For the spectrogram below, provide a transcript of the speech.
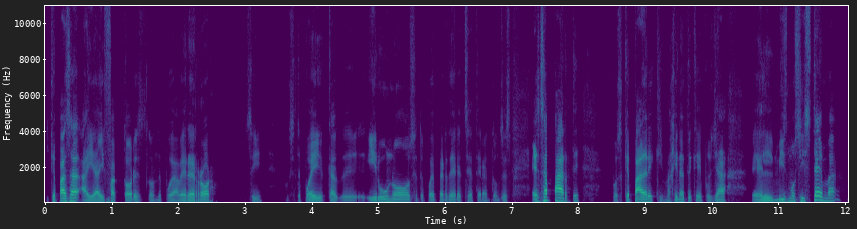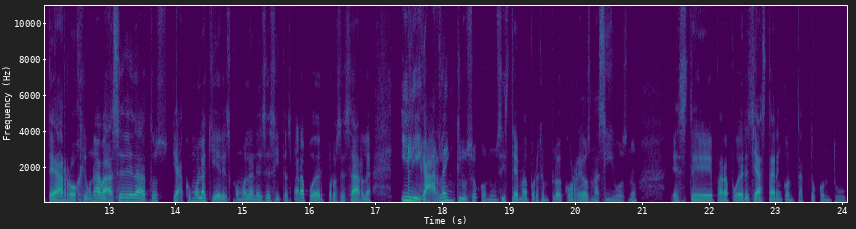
¿Y qué pasa? Ahí hay factores donde puede haber error, ¿sí? Pues se te puede ir, eh, ir uno, se te puede perder, etcétera. Entonces, esa parte pues qué padre que imagínate que pues ya el mismo sistema te arroje una base de datos ya como la quieres, como la necesitas para poder procesarla y ligarla incluso con un sistema, por ejemplo, de correos masivos, ¿no? Este, para poder ya estar en contacto con tu,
